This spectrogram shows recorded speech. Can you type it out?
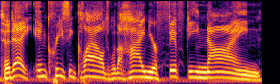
Today, increasing clouds with a high near 59.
